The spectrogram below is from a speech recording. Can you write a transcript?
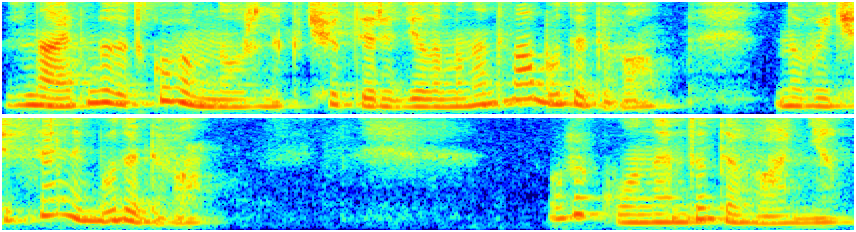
Знайдемо додатковий множник. 4 ділимо на 2 буде 2. Новий чисельник буде 2. Виконуємо додавання.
